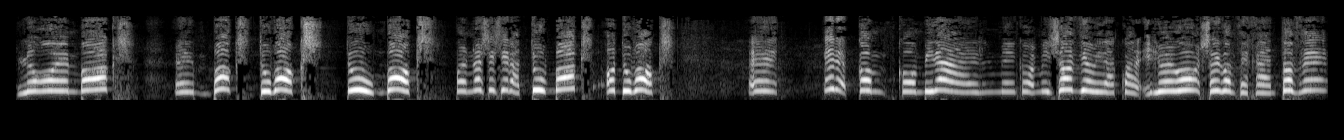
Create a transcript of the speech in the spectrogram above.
luego en Vox, en Vox, tu Vox, tu Vox, pues no sé si era tu Vox o tu Vox, eh, era con, con Vidal, mi, con mi socio Vidal Cuadra, y luego soy concejal, entonces,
